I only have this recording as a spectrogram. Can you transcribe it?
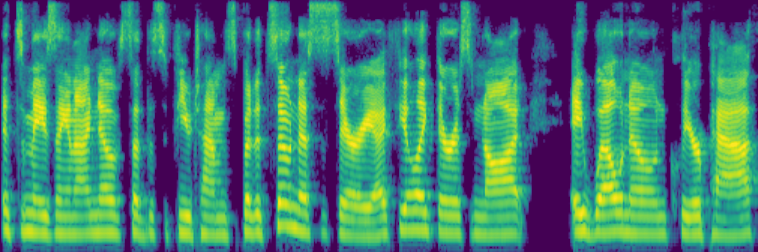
It's amazing. And I know I've said this a few times, but it's so necessary. I feel like there is not a well-known clear path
